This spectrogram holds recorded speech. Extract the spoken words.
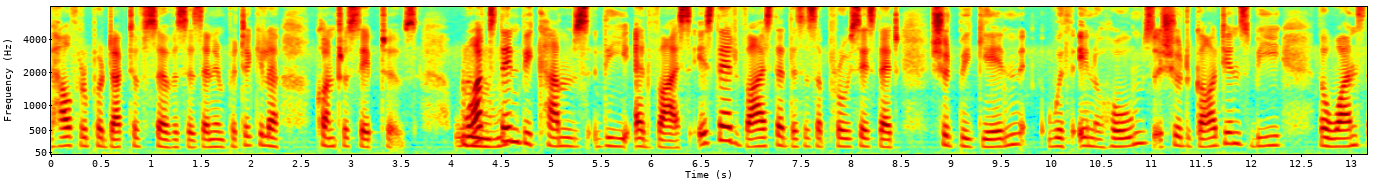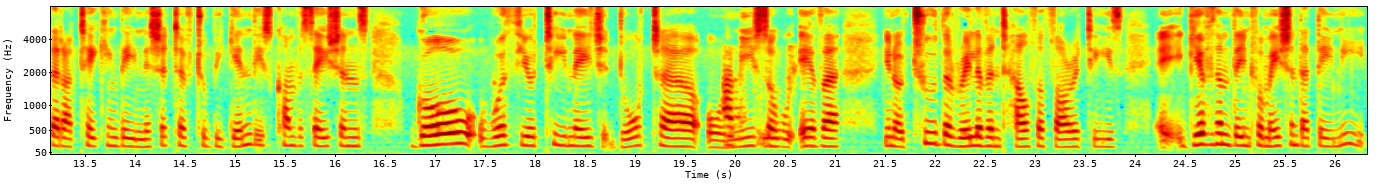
health reproductive services and in particular contraceptives. What mm-hmm. then becomes the advice? Is the advice that this is a process that should begin within homes? Should guardians be the ones that are taking the initiative to begin these conversations? Go with your teenage daughter or Absolutely. niece or whoever you know, to the relevant health authorities, uh, give them the information that they need.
